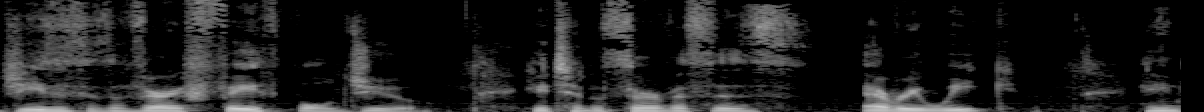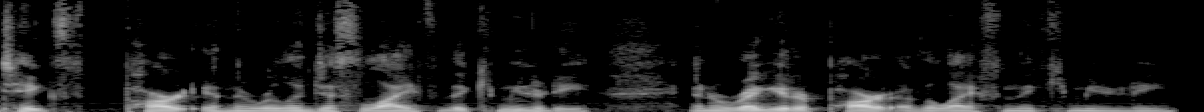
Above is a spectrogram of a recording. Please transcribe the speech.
Jesus is a very faithful Jew. He attends services every week, and he takes part in the religious life of the community. And a regular part of the life in the community,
